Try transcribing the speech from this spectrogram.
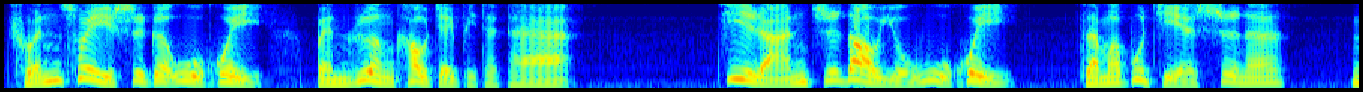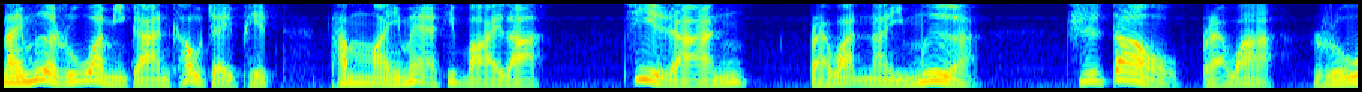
纯粹是个误会เป็นเรื่องเข้าใจผิดแท้ๆ既然知道有误会怎么不解释呢ในเมื่อรู้ว่ามีการเข้าใจผิดทำไมไม่อธิบายล่ะ既然แปลว่าในเมื่อ知道แปลว่า รู้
